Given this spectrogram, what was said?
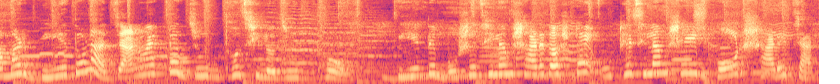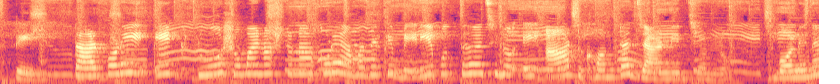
আমার বিয়ে তো না জানো একটা যুদ্ধ ছিল, যুদ্ধ। বিয়েতে বসেছিলাম সাড়ে দশটায়, উঠেছিলাম সেই ভোর সাড়ে চারটেই তারপরে একটুও সময় নষ্ট না করে আমাদেরকে বেরিয়ে পড়তে হয়েছিল এই আট ঘণ্টা জার্নির জন্য। বলে না,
